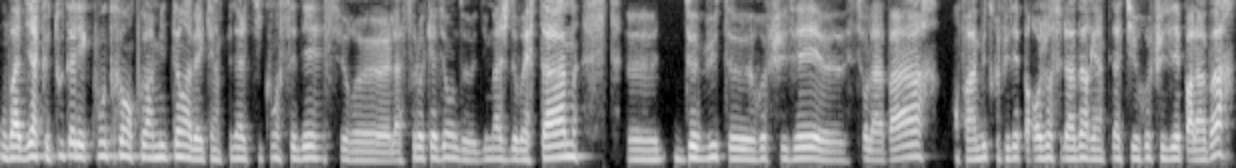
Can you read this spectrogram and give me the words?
on va dire que tout allait contre eux en première mi-temps avec un penalty concédé sur euh, la seule occasion du match de West Ham, euh, deux buts euh, refusés sur la barre, enfin un but refusé par Roger Selavar et un penalty refusé par la barre.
